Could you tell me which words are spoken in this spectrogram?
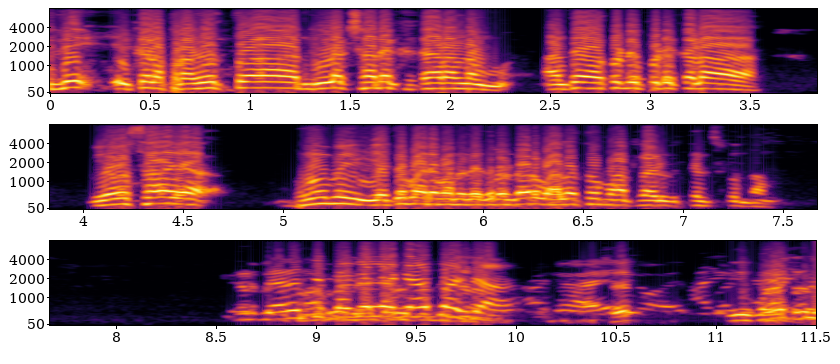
ఇది ఇక్కడ ప్రభుత్వ నిర్లక్ష్యానికి కారణం. అంతేకాకుండా ఇప్పుడు ఇక్కడ వ్యవసాయ భూమి యజమాని మన దగ్గర ఉన్నారు వాళ్ళతో మాట్లాడి తెలుసుకుందాం. ఈ వాటర్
